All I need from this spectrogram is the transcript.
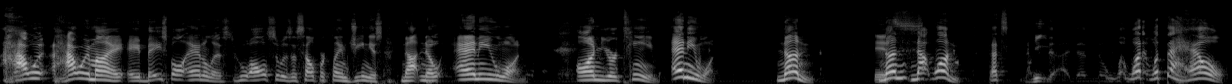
how how am I a baseball analyst who also is a self-proclaimed genius not know anyone on your team? Anyone? None. None. Not one. That's what what the hell?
